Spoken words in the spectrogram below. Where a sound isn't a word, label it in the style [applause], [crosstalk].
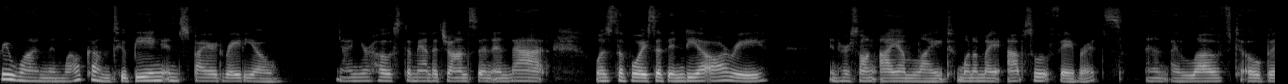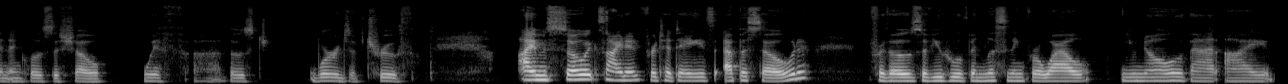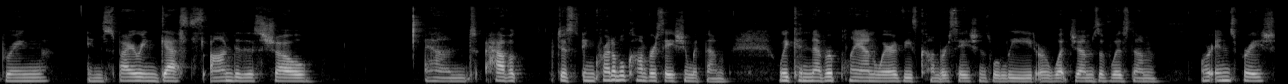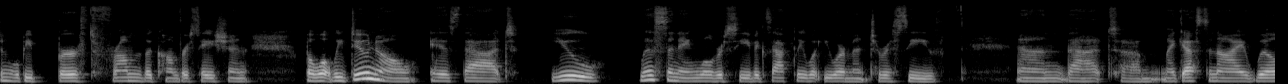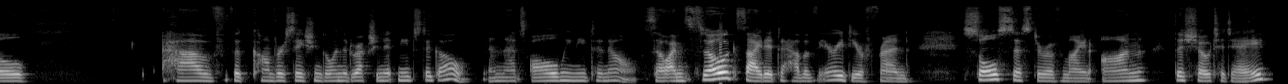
everyone, and welcome to Being Inspired Radio. I'm your host, Amanda Johnson, and that was the voice of India.Arie in her song I Am Light, one of my absolute favorites and I love to open and close the show with uh, those words of truth. I'm so excited for today's episode. For those of you who have been listening for a while, you know that I bring inspiring guests onto this show and have a just incredible conversation with them. We can never plan where these conversations will lead or what gems of wisdom or inspiration will be birthed from the conversation. But what we do know is that you listening will receive exactly what you are meant to receive. And that um, my guest and I will have the conversation go in the direction it needs to go. And that's all we need to know. So I'm so excited to have a very dear friend, soul sister of mine, on the show today.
